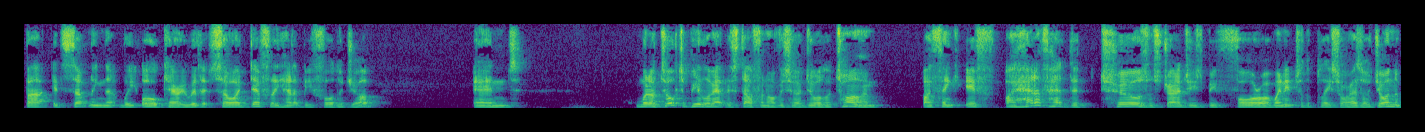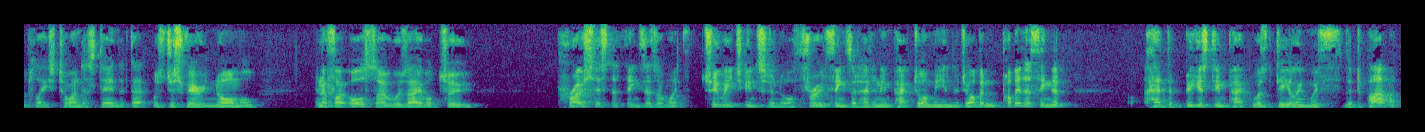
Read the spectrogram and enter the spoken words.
but it's something that we all carry with it. So I definitely had it before the job, and when I talk to people about this stuff, and obviously I do all the time, I think if I had have had the tools and strategies before I went into the police or as I joined the police to understand that that was just very normal, and if I also was able to process the things as I went to each incident or through things that had an impact on me in the job. And probably the thing that had the biggest impact was dealing with the department.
